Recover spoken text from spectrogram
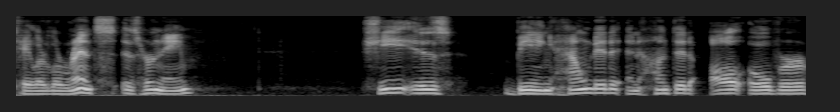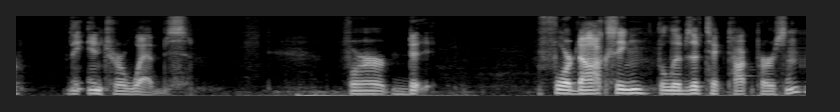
Taylor Lorenz is her name. She is being hounded and hunted all over the interwebs for for doxing the libs of TikTok person.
